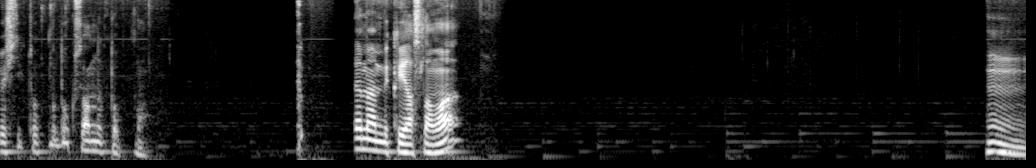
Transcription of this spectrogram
105'lik top mu 90'lık top mu? Hemen bir kıyaslama. Hmm.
